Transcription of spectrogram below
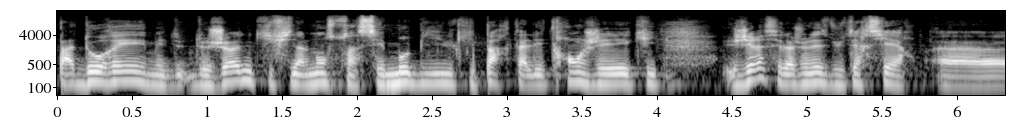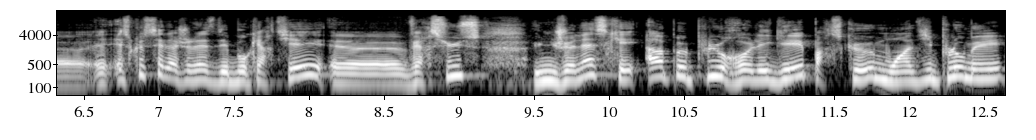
pas dorée, mais de, jeunes qui finalement sont assez mobiles, qui partent à l'étranger, qui, je dirais, c'est la jeunesse du tertiaire. Euh, est-ce que c'est la jeunesse des beaux quartiers euh, versus une jeunesse qui est un peu plus reléguée parce que moins diplômée,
